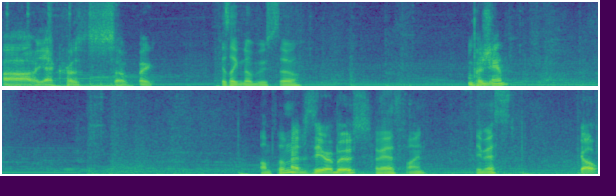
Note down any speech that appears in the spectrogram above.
Oh, yeah, Crow's so quick. He has like no boost though. I'm pushing him. Bumped him. I have zero boost. Okay, that's fine. He missed. Go.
